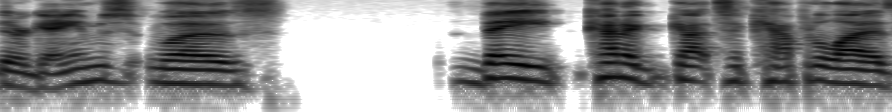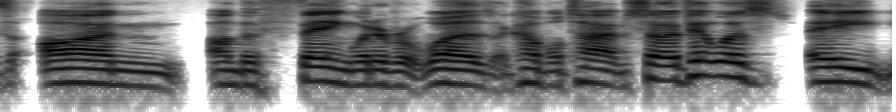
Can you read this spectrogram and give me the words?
their games was they kind of got to capitalize on on the thing whatever it was a couple times. So if it was a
